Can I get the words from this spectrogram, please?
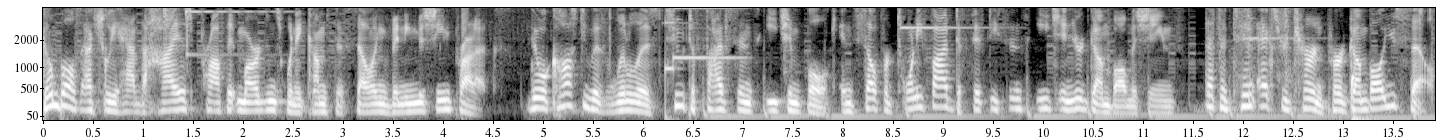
Gumballs actually have the highest profit margins when it comes to selling vending machine products. They will cost you as little as 2 to 5 cents each in bulk and sell for 25 to 50 cents each in your gumball machines. That's a 10x return per gumball you sell.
